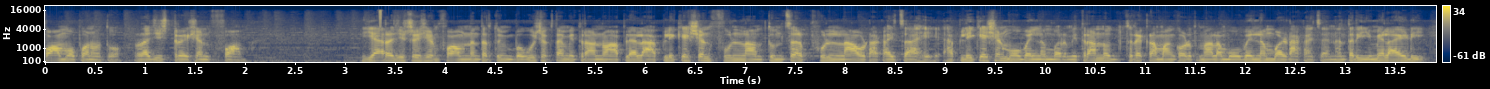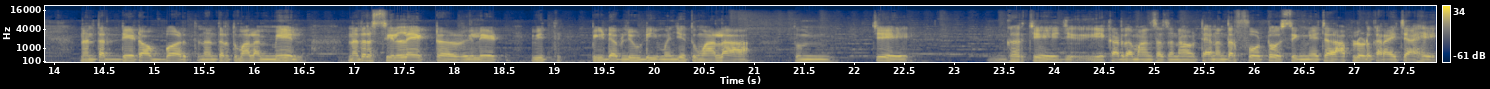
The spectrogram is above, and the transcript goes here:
फॉर्म ओपन होतो. रजिस्ट्रेशन फॉर्म या रजिस्ट्रेशन फॉर्मनंतर तुम्ही बघू शकता मित्रांनो आपल्याला ॲप्लिकेशन फुल नाम तुमचं फुल नाव टाकायचं आहे. ॲप्लिकेशन मोबाईल नंबर मित्रांनो दुसऱ्या क्रमांकावर तुम्हाला मोबाईल नंबर टाकायचा आहे. नंतर ईमेल आय डी नंतर डेट ऑफ बर्थ नंतर तुम्हाला मेल नंतर select relate with P W D म्हणजे तुम्हाला तुमचे घरचे जे एखादा माणसाचं नाव त्यानंतर फोटो सिग्नेचर अपलोड करायचे आहे.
